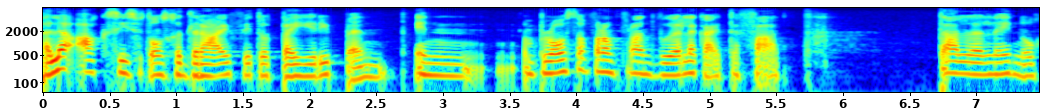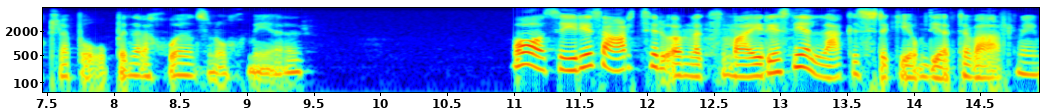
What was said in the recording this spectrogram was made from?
hulle aksies wat ons gedryf het tot by hierdie punt en in plaas daarvan om verantwoordelikheid te vat tel hulle net nog klippe op en hulle gooi ons nog meer. O, oh, so hierdie is 'n hartseer oomblik vir my. Hierdie is nie 'n lekker stukkie om deur te werk nie.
